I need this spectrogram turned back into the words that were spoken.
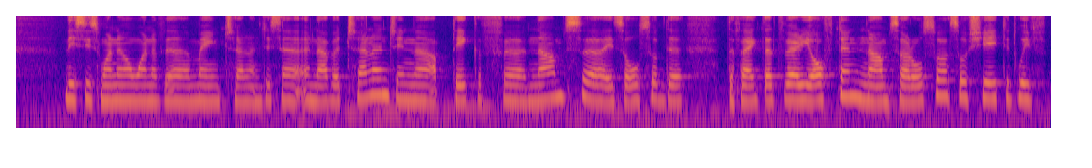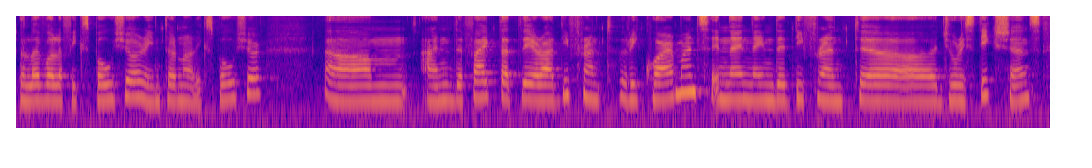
This is one, uh, one of the main challenges. Uh, another challenge in uptake of uh, NAMs uh, is also the, the fact that very often NAMs are also associated with a level of exposure, internal exposure, um, and the fact that there are different requirements and then in the different uh, jurisdictions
